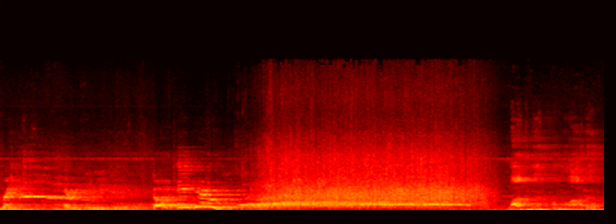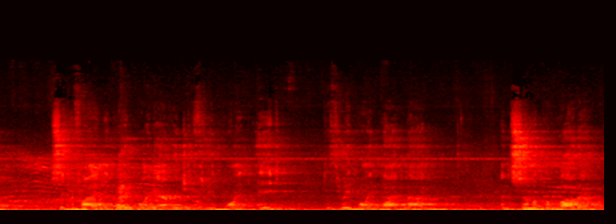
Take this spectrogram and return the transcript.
great in everything you do. Go TU! magna cum laude signifying the grade point average of 3.8 to 3.99, and summa cum laude,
